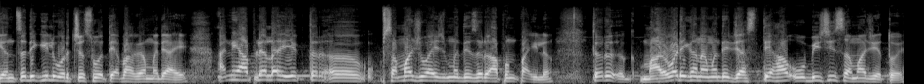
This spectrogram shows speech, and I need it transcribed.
यांचं देखील वर्चस्व त्या भागामध्ये आहे. आणि आपल्याला एकतर समाजवाईजमध्ये समाज वाईजमध्ये जर आपण पाहिलं तर माळवाडी गणामध्ये जास्त हा ओबीसी समाज येतो आहे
